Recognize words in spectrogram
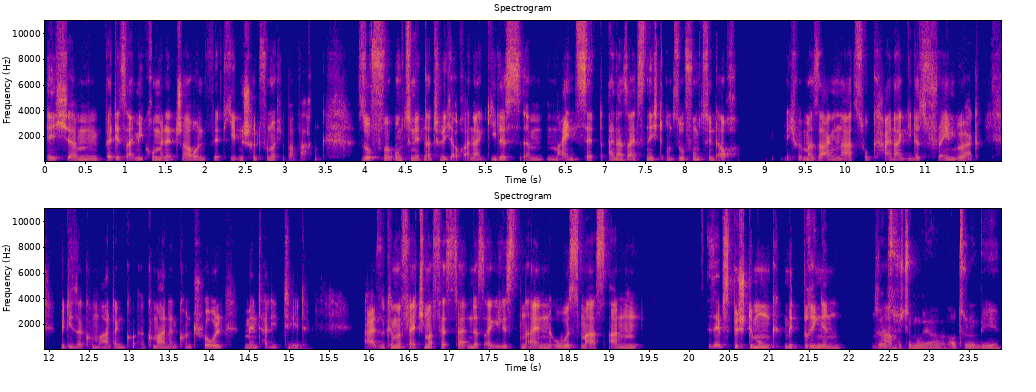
ich ähm, werde jetzt ein Mikromanager und werde jeden Schritt von euch überwachen. So fu- funktioniert natürlich auch ein agiles ähm, Mindset einerseits nicht und so funktioniert auch, ich würde mal sagen, nahezu kein agiles Framework mit dieser Command and, Command and Control Mentalität. Hm. Also können wir vielleicht schon mal festhalten, dass Agilisten ein hohes Maß an Selbstbestimmung mitbringen. Ja, Selbstbestimmung, ja. Autonomie,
